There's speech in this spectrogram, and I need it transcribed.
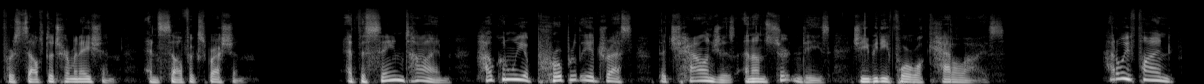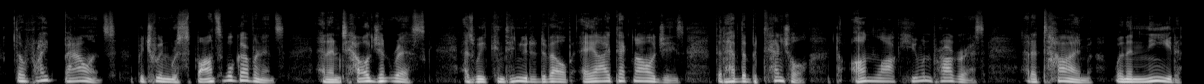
for self determination and self expression. At the same time, how can we appropriately address the challenges and uncertainties GPT 4 will catalyze? How do we find the right balance between responsible governance and intelligent risk as we continue to develop AI technologies that have the potential to unlock human progress at a time when the need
